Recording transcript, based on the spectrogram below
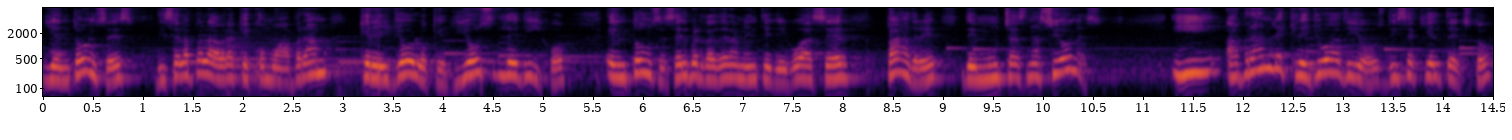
Y entonces dice la palabra que como Abraham creyó lo que Dios le dijo, entonces él verdaderamente llegó a ser padre de muchas naciones. Y Abraham le creyó a Dios, dice aquí el texto,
